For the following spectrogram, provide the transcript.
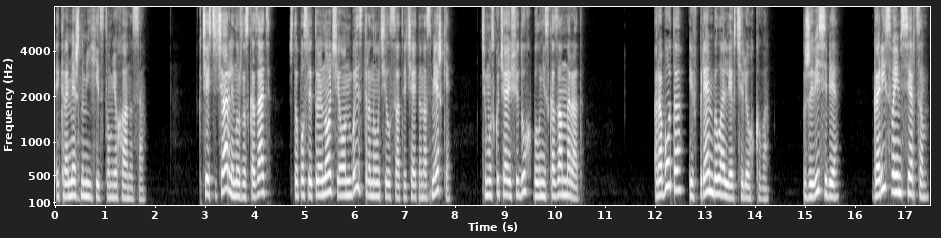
и кромешным ехидством Йоханнеса. К чести Чарли нужно сказать, что после той ночи он быстро научился отвечать на насмешки, чему скучающий дух был несказанно рад. Работа и впрямь была легче легкого. Живи себе, гори своим сердцем,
